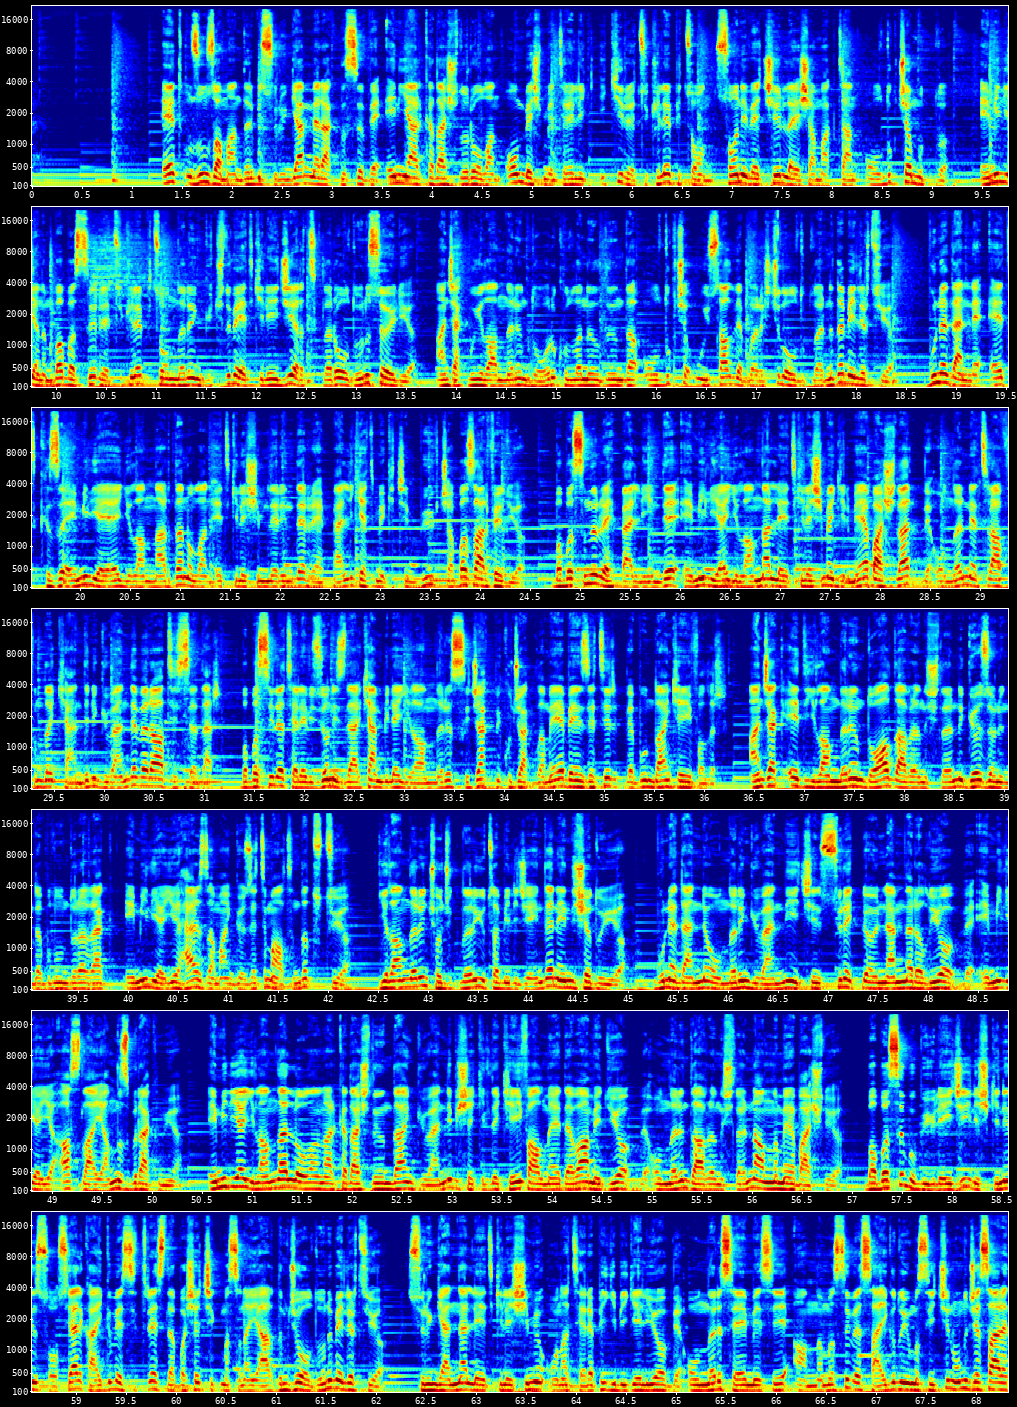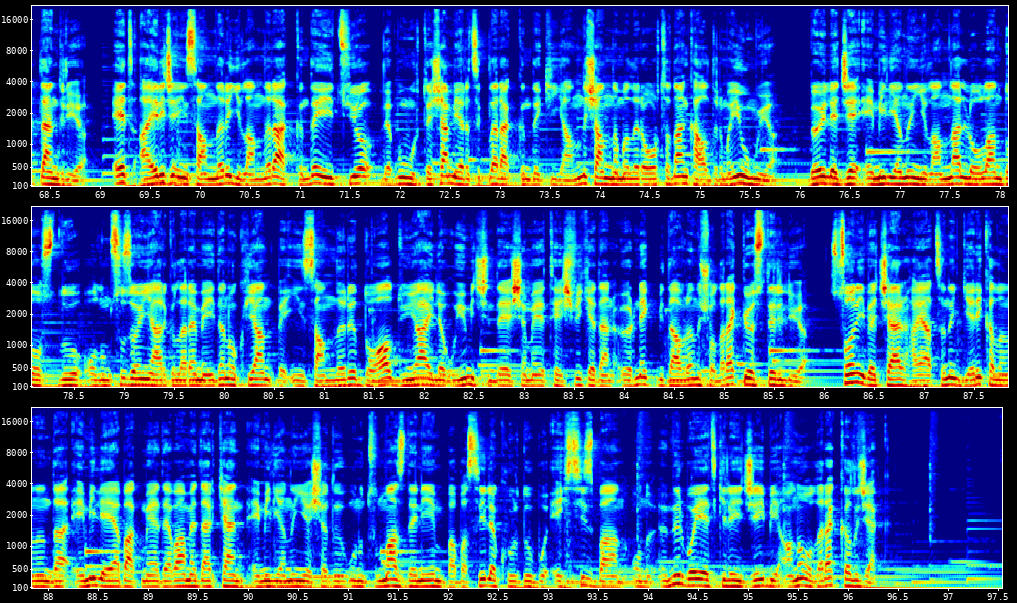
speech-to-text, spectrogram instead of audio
Ed uzun zamandır bir sürüngen meraklısı ve en iyi arkadaşları olan 15 metrelik iki retiküle piton Sony ve Cheer'la yaşamaktan oldukça mutlu. Emilia'nın babası retiküle pitonların güçlü ve etkileyici yaratıkları olduğunu söylüyor. Ancak bu yılanların doğru kullanıldığında oldukça uysal ve barışçıl olduklarını da belirtiyor. Bu nedenle Ed kızı Emilia'ya yılanlardan olan etkileşimlerinde rehberlik etmek için büyük çaba sarf ediyor. Babasının rehberliğinde Emilia yılanlarla etkileşime girmeye başlar ve onların etrafında kendini güvende ve rahat hisseder. Babasıyla televizyon izlerken bile yılanları sıcak bir kucaklamaya benzetir ve bundan keyif alır. Ancak Ed yılanların doğal davranışlarını göz önünde bulundurarak Emilia'yı her zaman gözetim altında tutuyor. Yılanların çocukları yutabileceğinden endişe duyuyor. Bu nedenle onların güvenliği için sürekli önlemler alıyor ve Emilia'yı asla yalnız bırakmıyor. Emilia yılanlarla olan arkadaşlığından güvenli bir şekilde keyif almaya devam ediyor ve onların davranışlarını anlamaya başlıyor. Babası bu büyüleyici ilişkinin sosyal kaygı ve stresle başa çıkmasına yardımcı olduğunu belirtiyor. Sürüngenlerle etkileşimi ona terapi gibi geliyor ve onları sevmesi, anlaması ve saygı duyması için onu cesaretlendiriyor. Ed ayrıca insanları yılanları hakkında eğitiyor ve bu muhteşem yaratıklar hakkındaki yanlış anlamaları ortadan kaldırmayı umuyor. Böylece Emilia'nın yılanlarla olan dostluğu olumsuz ön yargılara meydan okuyan ve insanları doğal dünya ile uyum içinde yaşamaya teşvik eden örnek bir davranış olarak gösteriliyor. Sony ve Cher hayatının geri kalanında Emilia'ya bakmaya devam ederken Emilia'nın yaşadığı unutulmaz deneyim babasıyla kurduğu bu eşsiz bağın onu ömür boyu etkileyeceği bir anı olarak kalacak.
